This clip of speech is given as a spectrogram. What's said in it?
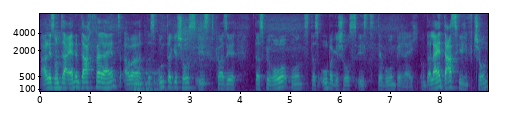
alles unter einem Dach vereint, aber das Untergeschoss ist quasi das Büro und das Obergeschoss ist der Wohnbereich. Und allein das hilft schon,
